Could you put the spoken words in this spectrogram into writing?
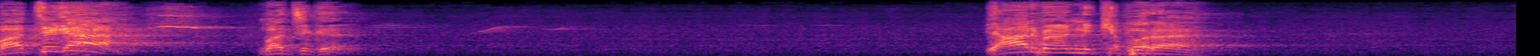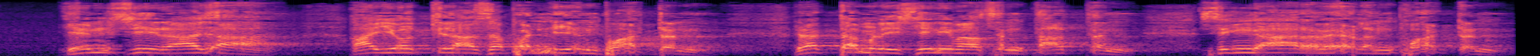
வச்சுக்க. வச்சுக்க. யார் மேல் நிக்க போற? எம் சி ராஜா அயோத்திராச பண்டியன் பாட்டன் ரட்டமலை சீனிவாசன் தாத்தன் சிங்காரவேளன் பாட்டன்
